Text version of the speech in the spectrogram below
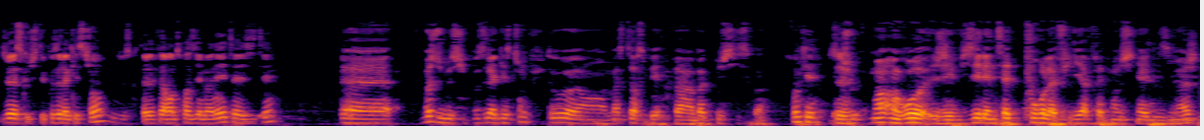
Déjà, est-ce que tu t'es posé la question de ce que tu allais faire en troisième année T'as hésité? Euh, moi, je me suis posé la question plutôt euh, en Master SP, enfin un bac plus 6, quoi. Ok. Je- moi, en gros, j'ai visé l'N7 pour la filière traitement du signal et des images,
